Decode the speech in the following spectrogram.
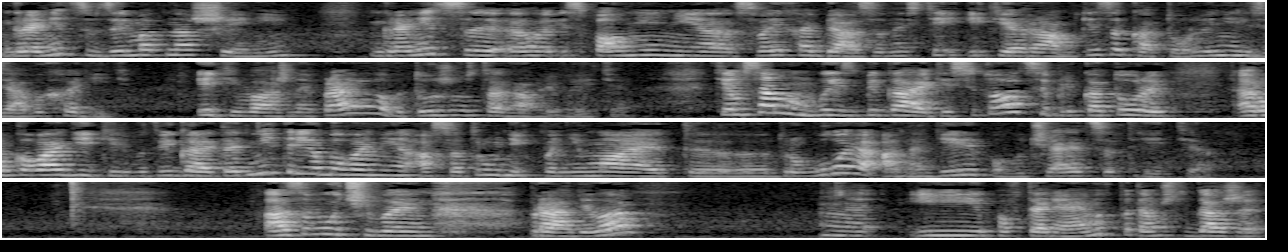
границы взаимоотношений, границы э, исполнения своих обязанностей и те рамки, за которые нельзя выходить. Эти важные правила вы тоже устанавливаете. Тем самым вы избегаете ситуации, при которой руководитель выдвигает одни требования, а сотрудник понимает э, другое, а на деле получается третье. Озвучиваем правила и повторяем их, потому что даже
